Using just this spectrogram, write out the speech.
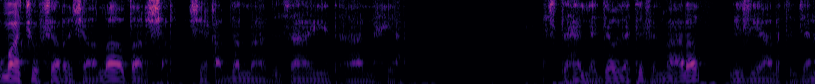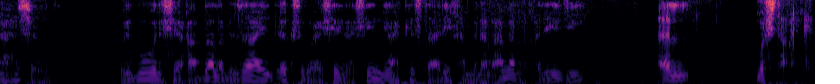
وما تشوف شر إن شاء الله وطار الشر. الشيخ عبد الله بن زايد آل نهيان. استهل جولته في المعرض بزيارة الجناح السعودي. ويقول الشيخ عبد الله بن زايد اكسبو 2020 يعكس تاريخا من العمل الخليجي المشترك.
